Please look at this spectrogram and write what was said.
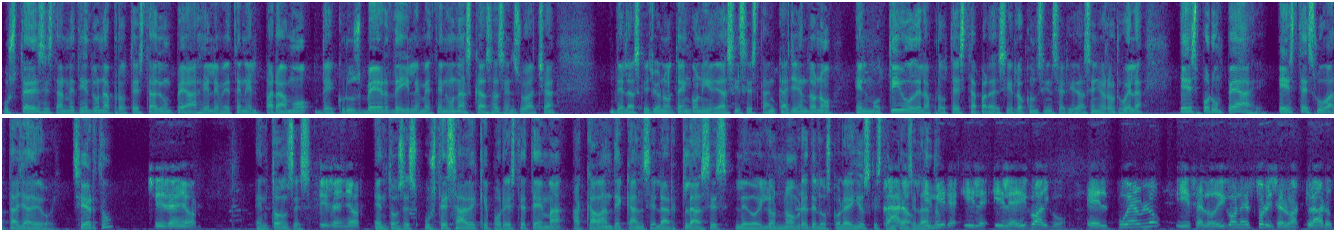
ustedes están metiendo una protesta de un peaje, le meten el páramo de Cruz Verde y le meten unas casas en Suacha de las que yo no tengo ni idea si se están cayendo o no. El motivo de la protesta, para decirlo con sinceridad, señor Orjuela, es por un peaje. Esta es su batalla de hoy, ¿cierto? Sí, señor. Entonces, sí, señor. Entonces, usted sabe que por este tema acaban de cancelar clases. Le doy los nombres de los colegios que están cancelando. Y mire, y le, y le digo algo. El pueblo, y se lo digo Néstor y se lo aclaro,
